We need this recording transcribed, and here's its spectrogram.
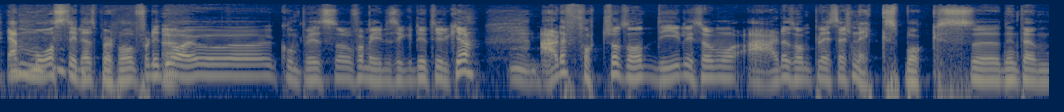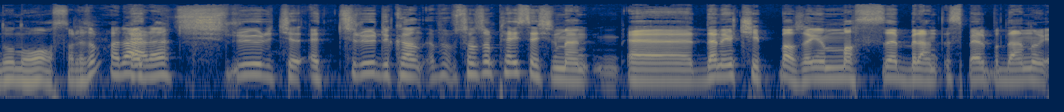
Jeg må stille et spørsmål, fordi du har jo kompis og familie sikkert i Tyrkia. Er det fortsatt sånn at de liksom Er det sånn PlayStation, Xbox, eh, Nintendo nå også, liksom? Eller er det Jeg tror ikke Jeg tror du kan Sånn som PlayStation Man eh, Den er jo chippa, så jeg har masse brente spill på den òg,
